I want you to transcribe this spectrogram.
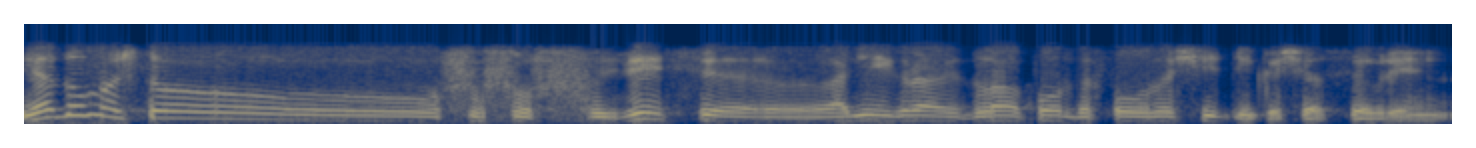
Я думаю, что здесь э, они играют два опорных полузащитника сейчас все время.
